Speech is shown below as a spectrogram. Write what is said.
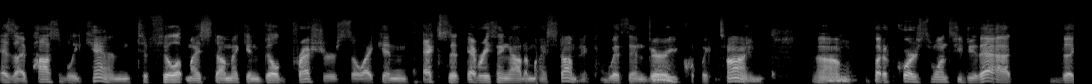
as i possibly can to fill up my stomach and build pressure so i can exit everything out of my stomach within very quick time. Um, Right. but of course once you do that the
